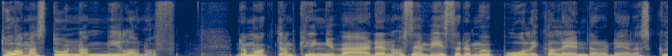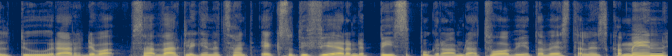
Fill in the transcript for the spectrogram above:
Tuomas Tunnan Milonov. De åkte omkring i världen och sen visade de upp olika länder och deras kulturer. Det var så här, verkligen ett sånt exotifierande pissprogram där två vita västerländska män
